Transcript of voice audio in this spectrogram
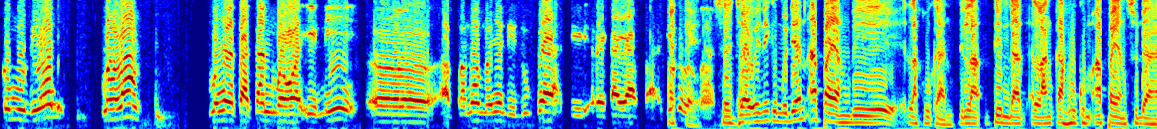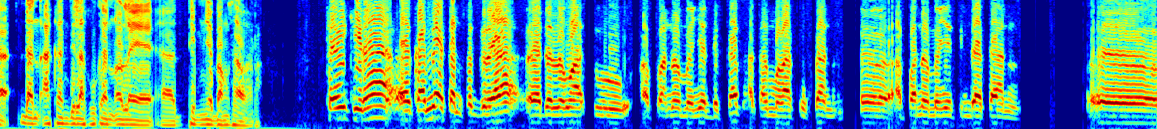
kemudian malah mengatakan bahwa ini eh, apa namanya diduga direkayasa gitu Oke, loh Mas. sejauh ini kemudian apa yang dilakukan? Tindak langkah hukum apa yang sudah dan akan dilakukan oleh eh, timnya Bang Sawar? Saya kira eh, kami akan segera eh, dalam waktu apa namanya dekat akan melakukan eh, apa namanya tindakan eh,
